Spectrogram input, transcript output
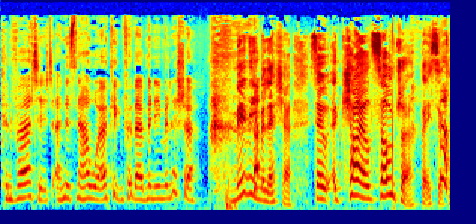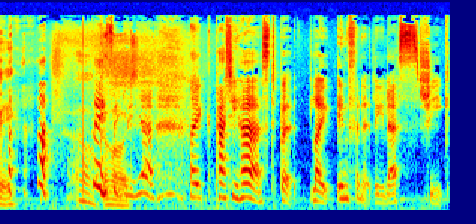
converted, and is now working for their mini militia. Mini militia, so a child soldier, basically. Oh, Basically, God. yeah. Like Patty Hearst, but like infinitely less chic.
